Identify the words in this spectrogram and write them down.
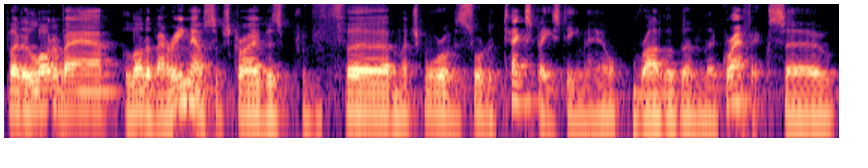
But a lot of our a lot of our email subscribers prefer much more of a sort of text-based email rather than the graphics. So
